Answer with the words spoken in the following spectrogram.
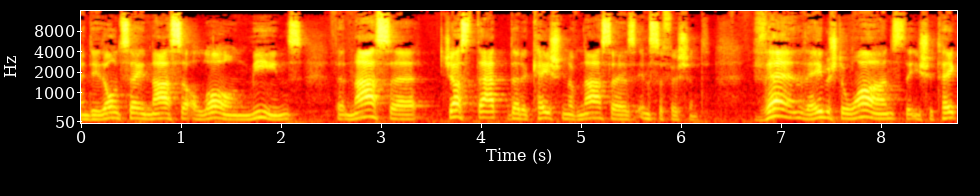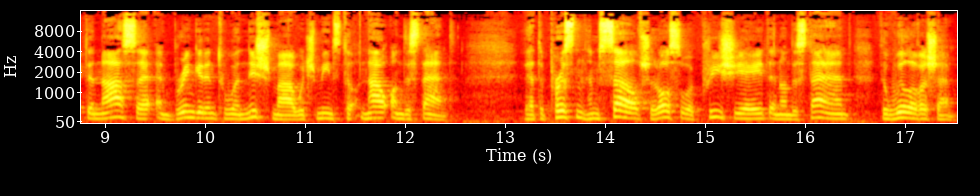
and they don't say Nasa alone means that Nasa, just that dedication of Nasa is insufficient. Then the Eibishter wants that you should take the Nasa and bring it into a Nishma, which means to now understand. That the person himself should also appreciate and understand the will of Hashem.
